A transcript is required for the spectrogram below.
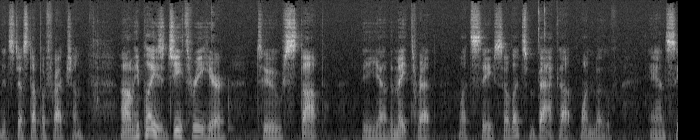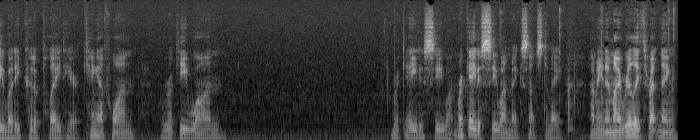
it's just up a fraction. Um, he plays g3 here to stop the, uh, the mate threat. Let's see. So let's back up one move and see what he could have played here. King f1, rook e1, Rook a to c1. Rook a to c1 makes sense to me. I mean, am I really threatening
